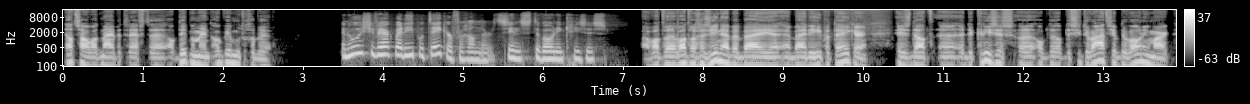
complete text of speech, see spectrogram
Dat zou wat mij betreft eh, op dit moment ook weer moeten gebeuren. En hoe is je werk bij de hypotheker veranderd sinds de woningcrisis? Nou, wat, we, wat we gezien hebben bij, uh, bij de hypotheker is dat uh, de crisis op, de, op de situatie op de woningmarkt,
